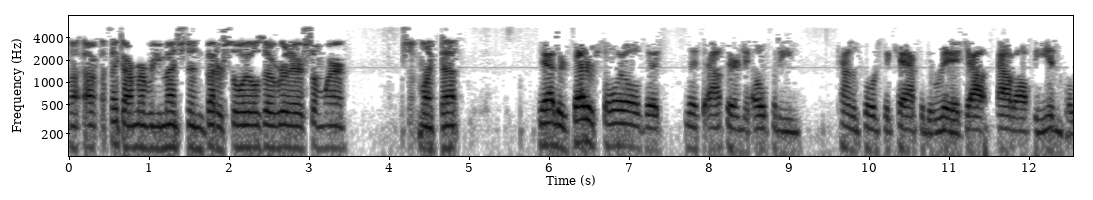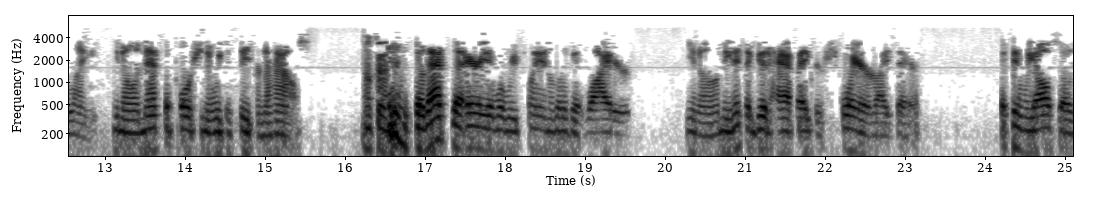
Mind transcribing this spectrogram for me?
I, I- think I remember you mentioning better soils over there somewhere, something like that. Yeah, there's better soil that that's out there in the opening, kind of towards the cap of the ridge, out out off the end of the lane. You know, and that's the portion that we can see from the house. Okay. so that's the area where we plan a little bit wider. You know, I mean, it's a good half acre square right there. But then we also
